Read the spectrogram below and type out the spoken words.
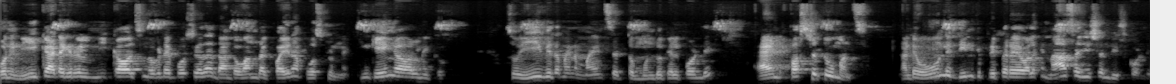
పోనీ నీ కేటగిరీలో నీకు కావాల్సింది ఒకటే పోస్ట్ కదా? దాంట్లో వందకు పైన పోస్టులు ఉన్నాయి. ఇంకేం కావాలి నీకు? సో ఈ విధమైన మైండ్ సెట్తో ముందుకు వెళ్ళిపోండి అండ్ ఫస్ట్ టూ మంత్స్ అంటే ఓన్లీ దీనికి ప్రిపేర్ అయ్యే వాళ్ళకి నా సజెషన్ తీసుకోండి.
